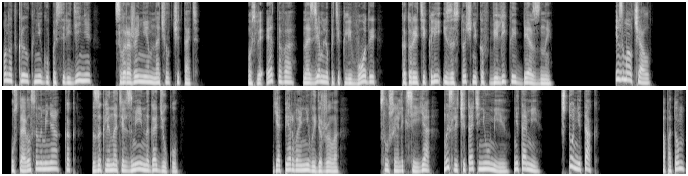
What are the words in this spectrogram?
Он открыл книгу посередине, с выражением начал читать. После этого на землю потекли воды, которые текли из источников великой бездны. И замолчал. Уставился на меня, как заклинатель змей на гадюку. Я первая не выдержала. «Слушай, Алексей, я мысли читать не умею. Не томи. Что не так?» А потом,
